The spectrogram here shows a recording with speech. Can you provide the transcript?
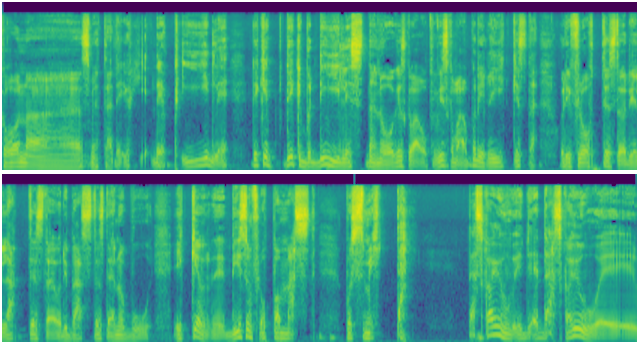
koronasmitte. Det er jo pinlig. Det er, ikke, det er ikke på de listene Norge skal være oppe. Vi skal være på de rikeste og de flotteste og de letteste og de beste stedene å bo. Ikke de som flopper mest på smitte der skal jo, der skal jo eh,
